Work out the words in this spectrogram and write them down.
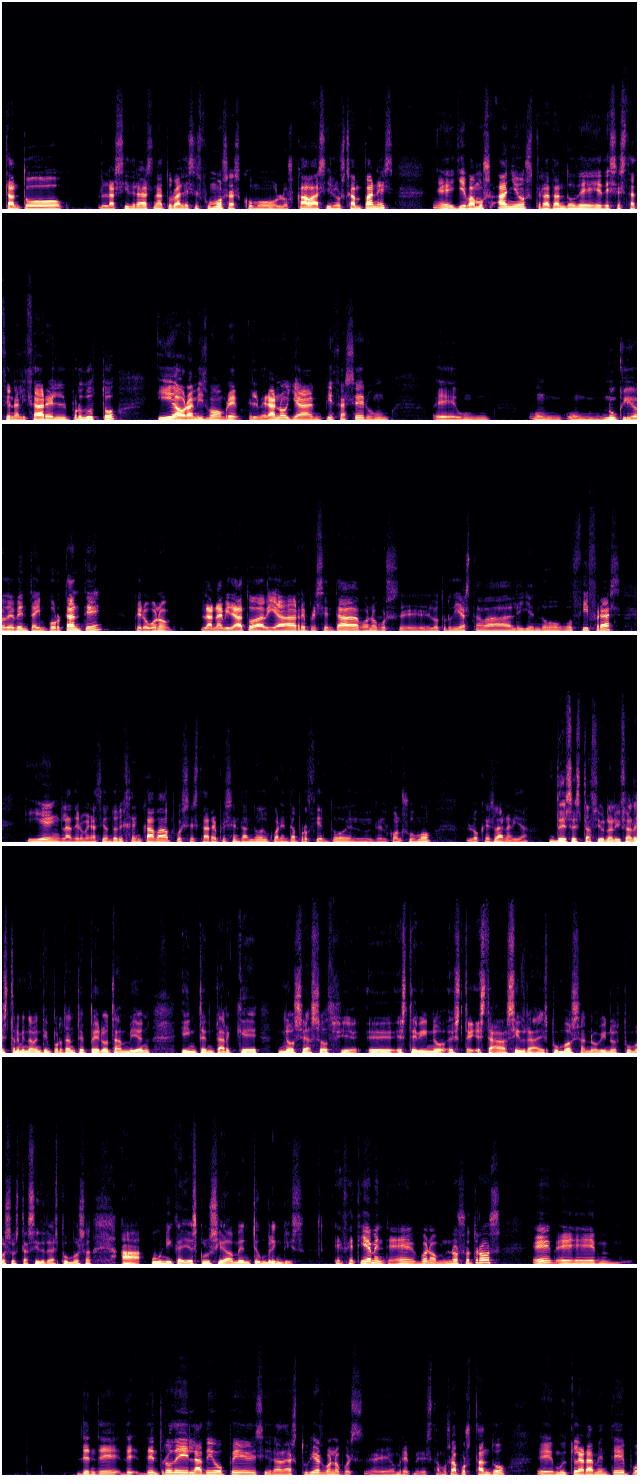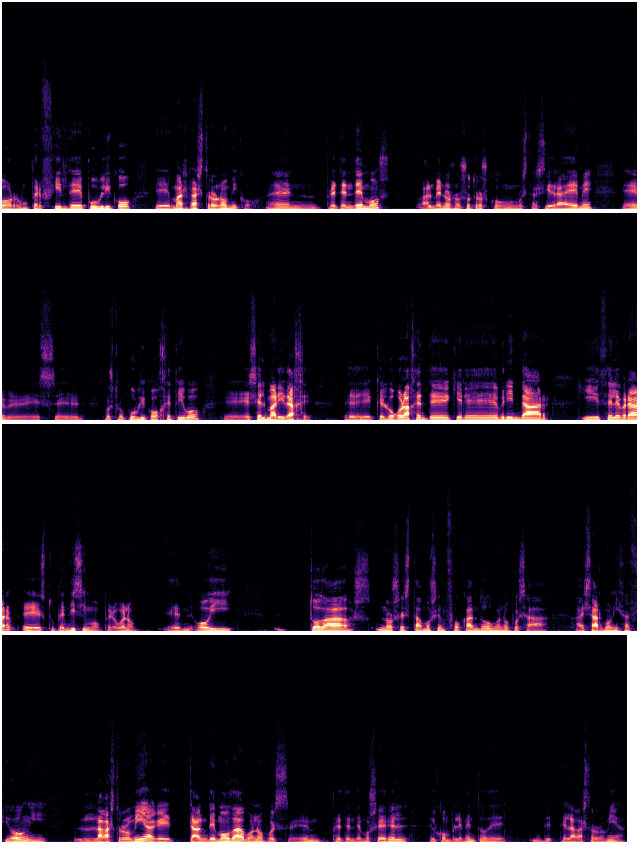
tanto las sidras naturales espumosas como los cavas y los champanes eh, llevamos años tratando de desestacionalizar el producto y ahora mismo, hombre, el verano ya empieza a ser un, eh, un, núcleo de venta importante, pero bueno, la Navidad todavía representa, bueno, pues eh, el otro día estaba leyendo cifras y en la denominación de origen cava pues está representando el 40% del consumo lo que es la Navidad. Desestacionalizar es tremendamente importante, pero también intentar que no se asocie eh, este vino, este, esta sidra espumosa, no vino espumoso, esta sidra espumosa, a única y exclusivamente un brindis. Efectivamente, ¿eh? bueno, nosotros eh, dentro de la DOP Sidra de Asturias, bueno, pues, eh, hombre, estamos apostando eh, muy claramente por un perfil de público eh, más gastronómico. Pretendemos, al menos nosotros con nuestra sidra M, es, nuestro público objetivo es el maridaje. que luego la gente quiere brindar y celebrar, estupendísimo, pero bueno, hoy todas nos estamos enfocando bueno, pues a, esa armonización y la gastronomía que tan de moda, bueno, pues eh, pretendemos ser el, complemento de, la gastronomía.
